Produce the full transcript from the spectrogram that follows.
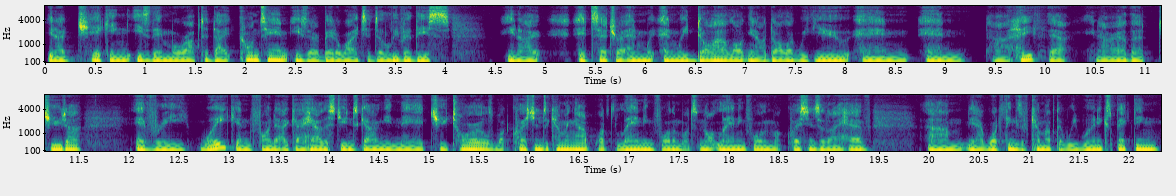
you know, checking is there more up to date content? Is there a better way to deliver this? You know, etc. And we and we dialogue, you know, dialogue with you and and uh, Heath, our you know, our other tutor, every week and find out okay how the students going in their tutorials, what questions are coming up, what's landing for them, what's not landing for them, what questions do they have, um, you know, what things have come up that we weren't expecting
